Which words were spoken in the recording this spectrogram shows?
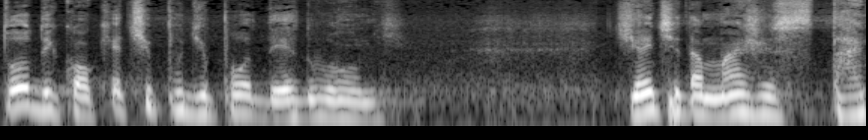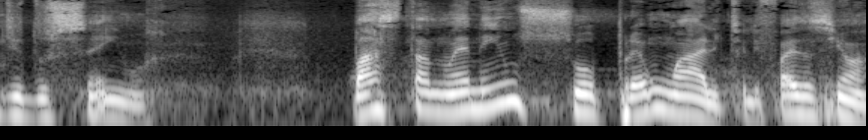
todo e qualquer tipo de poder do homem, diante da majestade do Senhor, basta, não é nem um sopro, é um hálito, ele faz assim, ó,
